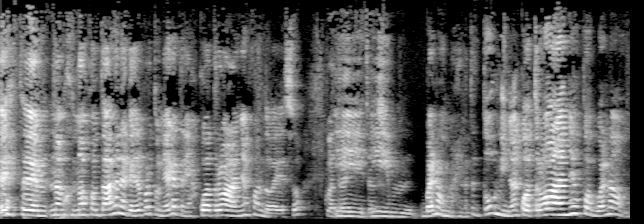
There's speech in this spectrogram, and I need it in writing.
Este, nos, nos contabas en aquella oportunidad que tenías cuatro años cuando eso. Cuatro y, y, bueno, imagínate tú, un niño de cuatro años, pues bueno,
